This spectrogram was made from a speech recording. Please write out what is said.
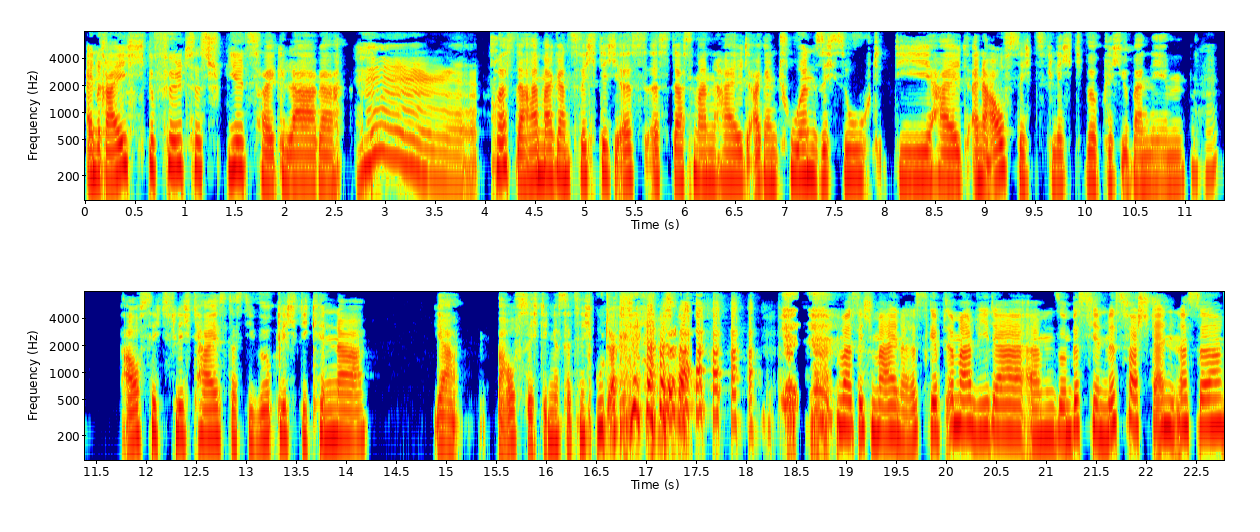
ein reich gefülltes Spielzeuglager. Hm. Was da einmal ganz wichtig ist, ist, dass man halt Agenturen sich sucht, die halt eine Aufsichtspflicht wirklich übernehmen. Mhm. Aufsichtspflicht heißt, dass die wirklich die Kinder, ja, beaufsichtigen ist jetzt nicht gut erklärt. was ich meine. Es gibt immer wieder ähm, so ein bisschen Missverständnisse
